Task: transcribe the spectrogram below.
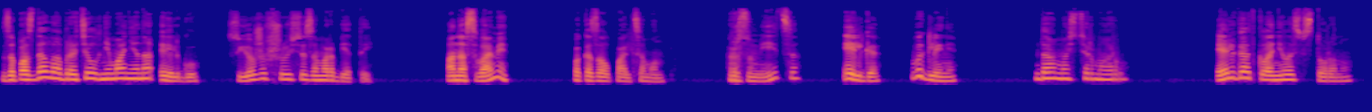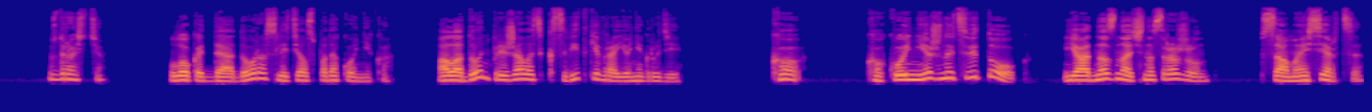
запоздало обратил внимание на Эльгу, съежившуюся за морбетой. «Она с вами?» — показал пальцем он. «Разумеется. Эльга, выгляни». «Да, мастер Мару». Эльга отклонилась в сторону. «Здрасте». Локоть Деодора слетел с подоконника, а ладонь прижалась к свитке в районе груди. «Ка... какой нежный цветок! Я однозначно сражен. В самое сердце.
